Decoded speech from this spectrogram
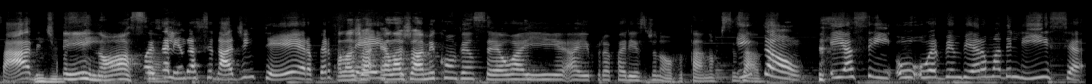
sabe? Uhum. Tipo, Sim, assim, nossa. Coisa linda, a cidade inteira, perfeita. Ela já, ela já me convenceu a ir, a ir pra Paris de novo, tá? Não precisava. Então, e assim, o, o Airbnb era uma delícia.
